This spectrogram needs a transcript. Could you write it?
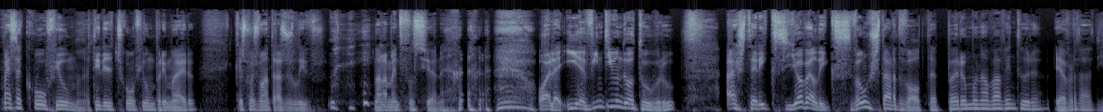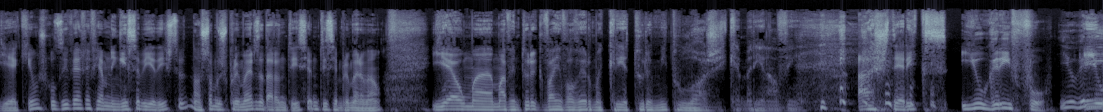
Começa com o filme, atira-lhes com o filme primeiro, que as pessoas vão atrás dos livros. Normalmente funciona. olha, e a 21 de outubro, Asterix e Obelix vão estar de volta para uma nova aventura. É verdade. E é aqui um exclusivo RFM. Ninguém sabia disto. Nós somos os primeiros a dar a notícia, a notícia em primeira mão, e é uma, uma aventura que vai envolver uma criatura mitológica, Mariana Alvim. Asterix e o Grifo. E o Grifo.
